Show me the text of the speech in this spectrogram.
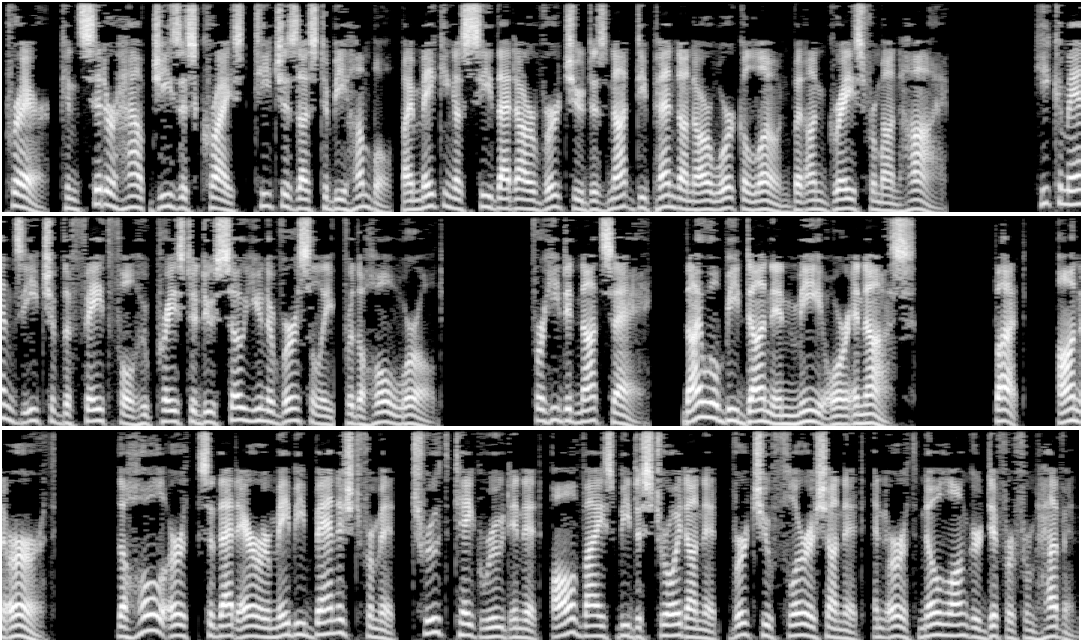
Prayer. Consider how Jesus Christ teaches us to be humble, by making us see that our virtue does not depend on our work alone but on grace from on high. He commands each of the faithful who prays to do so universally, for the whole world. For he did not say, Thy will be done in me or in us, but, on earth, the whole earth, so that error may be banished from it, truth take root in it, all vice be destroyed on it, virtue flourish on it, and earth no longer differ from heaven.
